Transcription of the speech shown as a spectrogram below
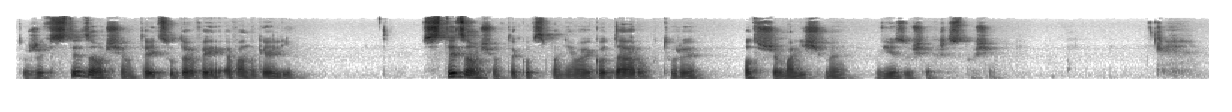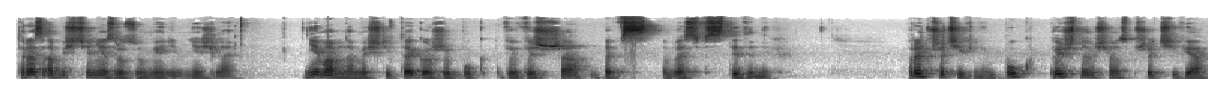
którzy wstydzą się tej cudownej Ewangelii, wstydzą się tego wspaniałego daru, który otrzymaliśmy w Jezusie Chrystusie. Teraz, abyście nie zrozumieli mnie źle. Nie mam na myśli tego, że Bóg wywyższa bezwstydnych. Wręcz przeciwnie, Bóg pysznym się sprzeciwia,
